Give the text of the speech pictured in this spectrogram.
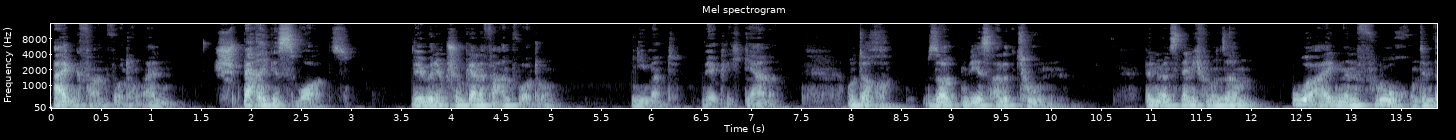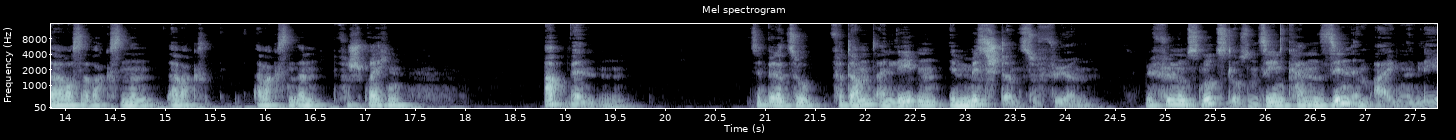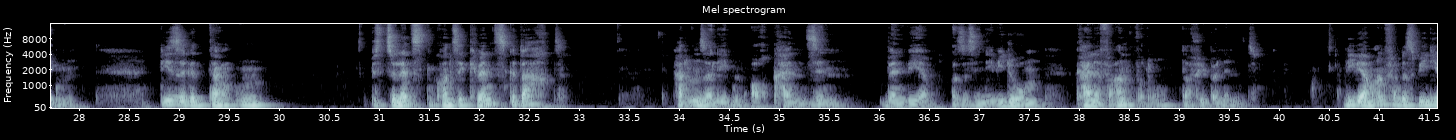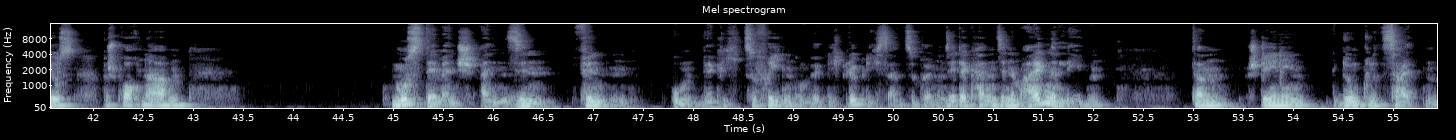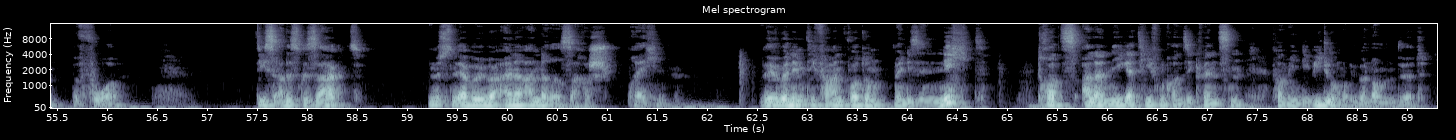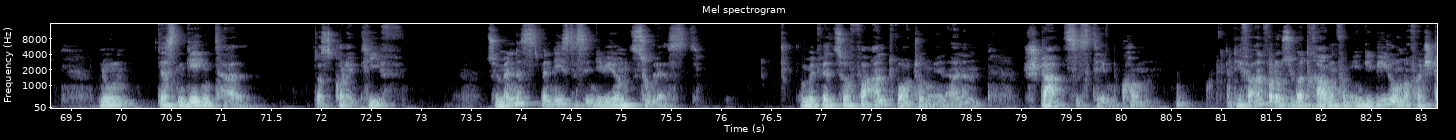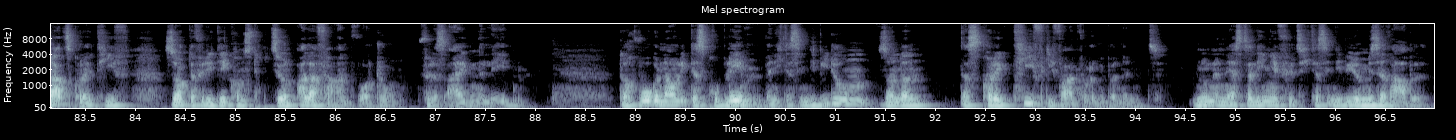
Eigenverantwortung, ein sperriges Wort. Wer übernimmt schon gerne Verantwortung? Niemand, wirklich gerne. Und doch sollten wir es alle tun. Wenn wir uns nämlich von unserem ureigenen Fluch und dem daraus erwachsenen, erwachs erwachsenen Versprechen abwenden, sind wir dazu verdammt, ein Leben im Missstand zu führen. Wir fühlen uns nutzlos und sehen keinen Sinn im eigenen Leben. Diese Gedanken bis zur letzten Konsequenz gedacht, hat unser Leben auch keinen Sinn, wenn wir, also das Individuum, keine Verantwortung dafür übernimmt. Wie wir am Anfang des Videos besprochen haben, muss der Mensch einen Sinn finden, um wirklich zufrieden, um wirklich glücklich sein zu können. Und sieht er keinen Sinn im eigenen Leben, dann stehen ihm dunkle Zeiten bevor. Dies alles gesagt, müssen wir aber über eine andere Sache sprechen. Wer übernimmt die Verantwortung, wenn diese nicht trotz aller negativen Konsequenzen vom Individuum übernommen wird? Nun, dessen Gegenteil, das Kollektiv. Zumindest wenn dies das Individuum zulässt womit wir zur Verantwortung in einem Staatssystem kommen. Die Verantwortungsübertragung von Individuen auf ein Staatskollektiv sorgt dafür die Dekonstruktion aller Verantwortung für das eigene Leben. Doch wo genau liegt das Problem, wenn nicht das Individuum, sondern das Kollektiv die Verantwortung übernimmt? Nun, in erster Linie fühlt sich das Individuum miserabel.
